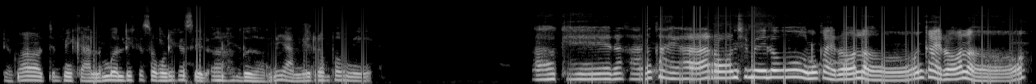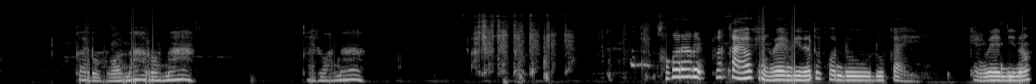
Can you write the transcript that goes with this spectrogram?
เดี๋ยวก็จะมีการละเมิดลิขสงลิขสิทธิ์เออเบื่อไม่อยากมีเรื่องพวกนี้ โอเคนะคะ น้องไก่คะร้อนใช่ไหมลูก น้องไก่ร้อนเหรอ น้องไก่ร้อนเหรอ ไก่บอกร้อนมากร้อนมาก ไก่ร้อนมาก เขาก็ร่างร่างกายเขาแข็งแรงดีนะทุกคนดูดูไก่ แข็งแรงดีเนาะ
